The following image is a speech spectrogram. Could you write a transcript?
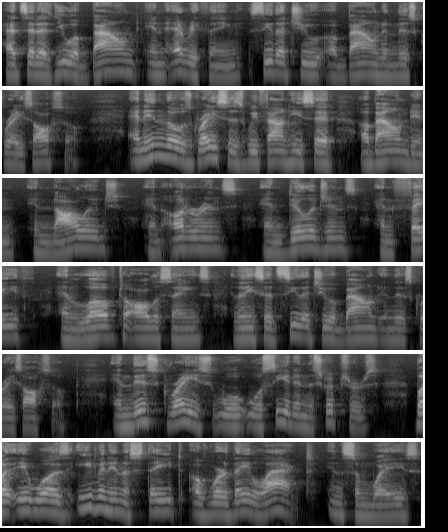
had said, as you abound in everything, see that you abound in this grace also. And in those graces, we found he said, abound in, in knowledge and utterance and diligence and faith and love to all the saints. And then he said, see that you abound in this grace also. And this grace, we'll, we'll see it in the scriptures, but it was even in a state of where they lacked in some ways,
